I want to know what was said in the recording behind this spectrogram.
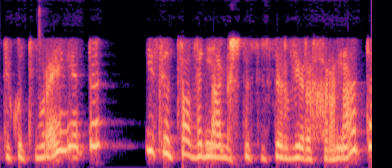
стихотворенията и след това веднага ще се сервира храната,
